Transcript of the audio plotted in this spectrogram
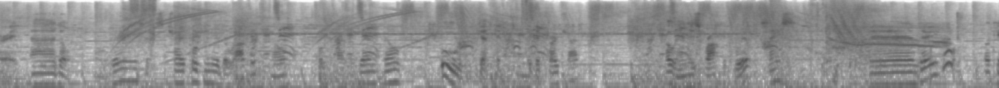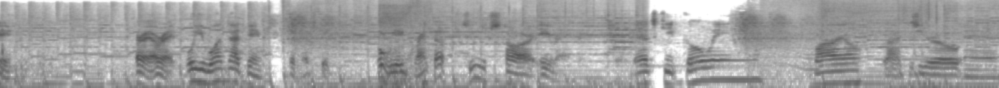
Alright, uh, don't worry. Let's try poking with the rocket. No. Poke time again. No. Ooh, got hit with the charge shot. Oh, and his rocket whip. Nice. And there you go. Okay. Alright, alright. Oh, you won that game. Good, that's good. Oh, we ranked up. Two star A rank. Let's keep going. Vile black, zero, and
